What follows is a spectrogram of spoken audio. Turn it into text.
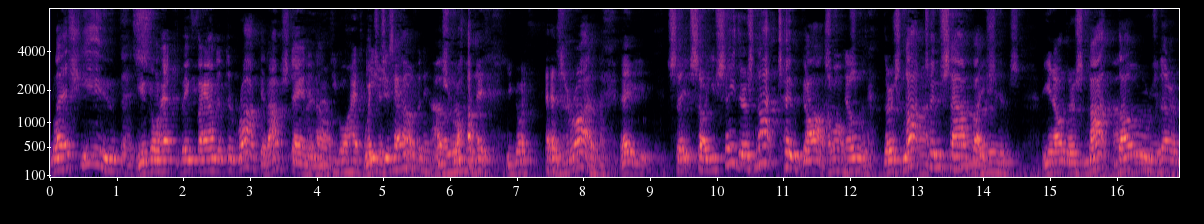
bless you, That's- you're going to have to be found at the rock that I'm standing on, You're gonna have to which keep is this Calvary. covenant. That's right. You're going. That's right. Hey, See, so you see, there's not two gospels. No. There's not two salvations. You know, there's not those that are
